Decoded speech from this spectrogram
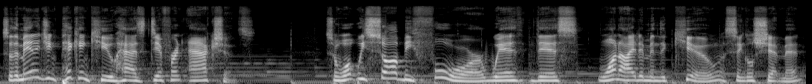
So the Managing Picking Queue has different actions. So what we saw before with this one item in the queue, a single shipment,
